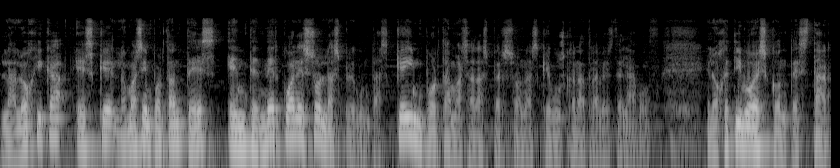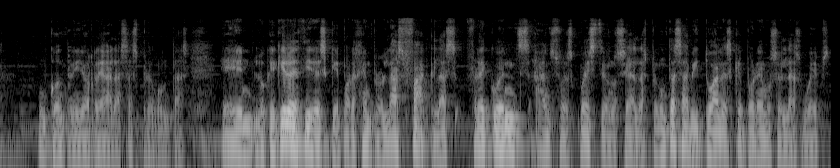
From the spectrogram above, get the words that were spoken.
la lógica es que lo más importante es entender cuáles son las preguntas, qué importa más a las personas que buscan a través de la voz. El objetivo es contestar un contenido real a esas preguntas. lo que quiero decir es que, por ejemplo, las FAQ, las Frequent Answers Questions, o sea, las preguntas habituales que ponemos en las webs,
